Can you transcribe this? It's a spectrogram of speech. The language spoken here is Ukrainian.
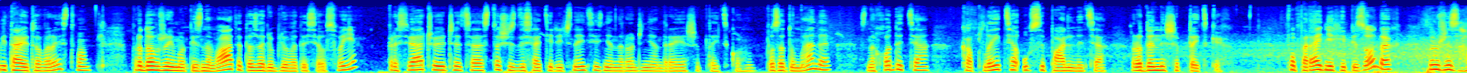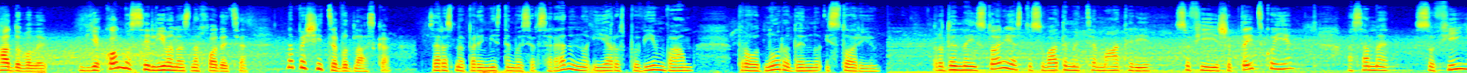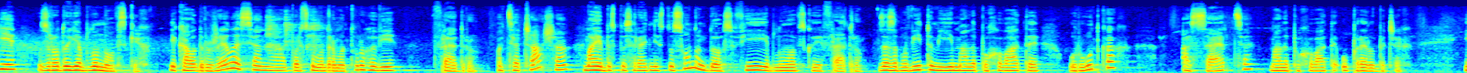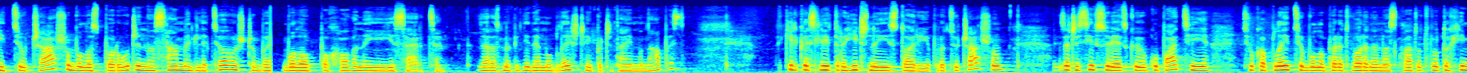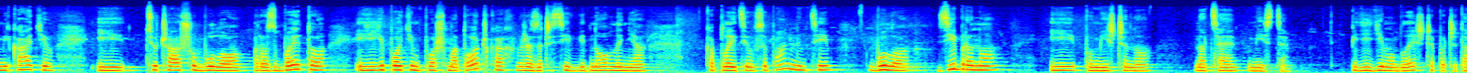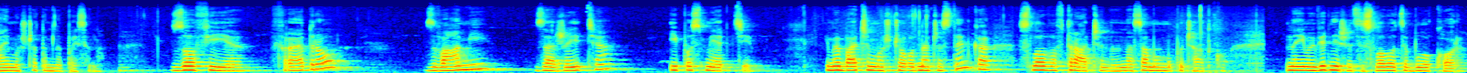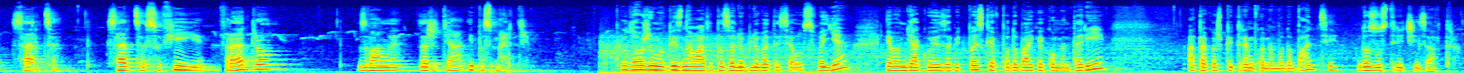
Вітаю товариство! Продовжуємо пізнавати та залюблюватися у своє, присвячуючи це 160-й річниці з дня народження Андрея Шептицького. Позаду мене знаходиться каплиця усипальниця родини Шептицьких. В попередніх епізодах ми вже згадували, в якому селі вона знаходиться. Напишіть це, будь ласка. Зараз ми перемістимося всередину, і я розповім вам про одну родинну історію. Родинна історія стосуватиметься матері Софії Шептицької, а саме Софії з роду Яблуновських, яка одружилася на польському драматургові Фредро. Оця чаша має безпосередній стосунок до Софії Яблуновської Фредро. За заповітом її мали поховати у Рудках, а серце мали поховати у Прилбичах. І цю чашу було споруджено саме для цього, щоб було поховане її серце. Зараз ми підійдемо ближче і почитаємо напис. Кілька слів трагічної історії про цю чашу. За часів совєтської окупації цю каплицю було перетворено на склад отрутохімікатів, і цю чашу було розбито, і її потім по шматочках, вже за часів відновлення каплиці усипальниці, було зібрано і поміщено на це місце. Підійдімо ближче, почитаємо, що там написано. Зофія Фредров з вами за життя і по смерті. І ми бачимо, що одна частинка слова втрачена на самому початку. Найімовірніше це слово це було кор, серце. Серце Софії Фредро з вами за життя і по смерті. Продовжуємо пізнавати та залюблюватися у своє. Я вам дякую за підписки, вподобайки, коментарі, а також підтримку на Модобанці. До зустрічі завтра.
